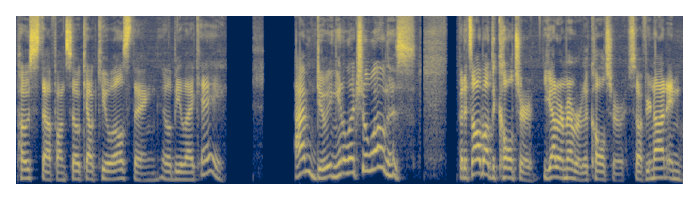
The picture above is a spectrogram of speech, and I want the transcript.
post stuff on SoCal QL's thing, it'll be like, hey, I'm doing intellectual wellness. But it's all about the culture. You got to remember the culture. So if you're not in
